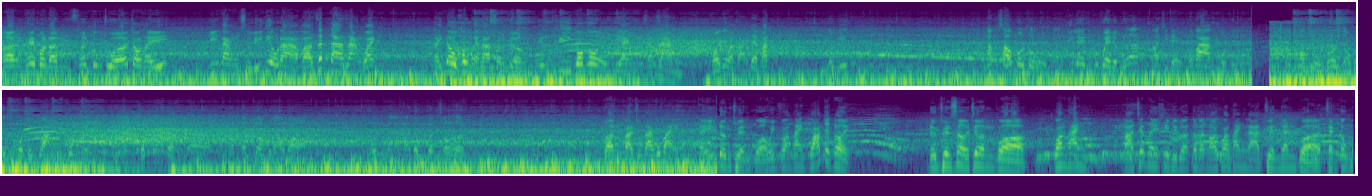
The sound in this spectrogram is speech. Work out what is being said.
Vâng, thêm một lần Sơn Công Chúa cho thấy kỹ năng xử lý điệu đà và rất đa dạng của anh. Đánh đầu không phải là sở trường, nhưng khi có cơ hội thì anh sẵn sàng có những bàn thắng đẹp mắt. tôi nghĩ năm sáu cầu thủ đi lên không về được nữa và chỉ để có ba cầu thủ phòng thủ thôi cộng với thủ môn Minh Quang thì không thể chống đỡ được lần tấn công của áo đỏ vốn đã đông quân số hơn Vâng, và chúng ta cũng phải thấy đường truyền của Huỳnh Quang Thanh quá tuyệt vời. Đường truyền sở trường của Quang Thanh. Và trước đây khi bình luận, tôi vẫn nói Quang Thanh là truyền nhân của Trần Công Minh.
